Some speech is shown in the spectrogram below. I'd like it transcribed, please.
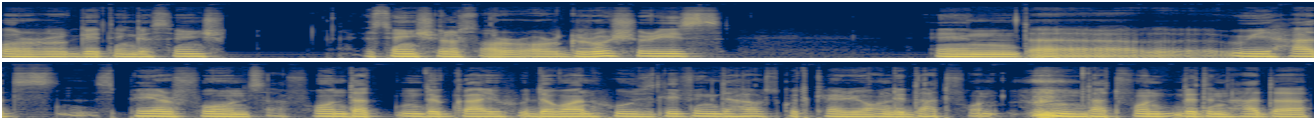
for getting essential essentials or, or groceries and uh, we had s- spare phones a phone that the guy who the one who's leaving the house could carry only that phone that phone didn't had a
